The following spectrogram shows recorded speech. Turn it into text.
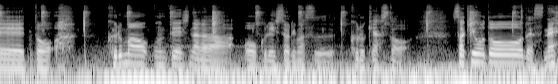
えっ、と、車を運転しながらお送りしております、クロキャスト。先ほどですね、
